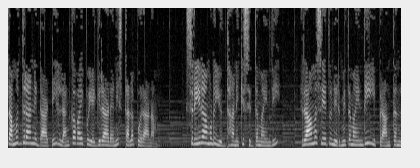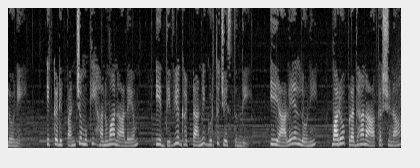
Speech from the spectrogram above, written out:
సముద్రాన్ని దాటి లంకవైపు ఎగిరాడని స్థల పురాణం. శ్రీరాముడు యుద్ధానికి సిద్ధమైంది. రామసేతు నిర్మితమైంది ఈ ప్రాంతంలోనే. ఇక్కడి పంచముఖి హనుమాన్ ఆలయం ఈ దివ్య ఘట్టాన్ని గుర్తుచేస్తుంది. ఈ ఆలయంలోని మరో ప్రధాన ఆకర్షణ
